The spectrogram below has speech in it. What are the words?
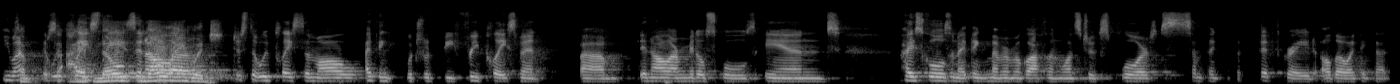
You some- want? That so we I place have no, these in no all our, language. just that we place them all, I think, which would be free placement um, in all our middle schools and high schools. And I think Member McLaughlin wants to explore something for the fifth grade, although I think that.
